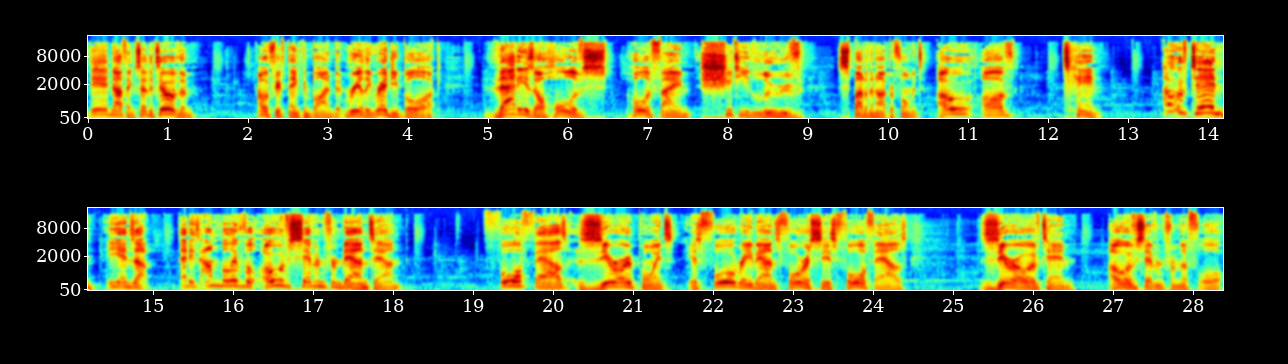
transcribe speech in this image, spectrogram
Did nothing. So the two of them, oh, 15 combined, but really, Reggie Bullock, that is a Hall of Hall of Fame shitty Louvre spud of the night performance. O of 10. O of 10 he ends up. That is unbelievable. O of 7 from downtown. Four fouls, zero points. He has four rebounds, four assists, four fouls, zero of 10. O of 7 from the floor.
